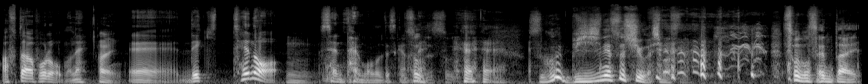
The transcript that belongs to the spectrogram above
アフターフォローもね、はい、えー、できての戦隊ものですからね、うん、そうですそうです。すごいビジネス集がしますね。その戦隊。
